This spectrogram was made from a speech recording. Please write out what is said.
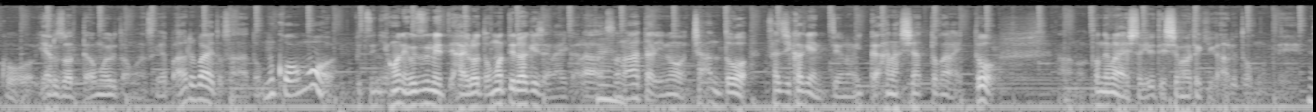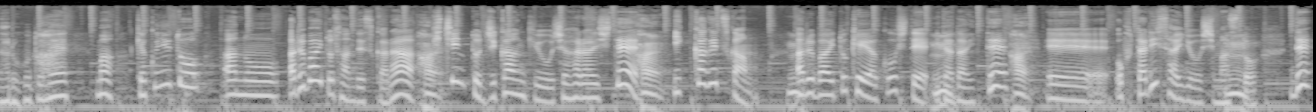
こうやるぞって思えると思うんですけどやっぱアルバイトさんだと向こうも別に骨うずめて入ろうと思ってるわけじゃないから、うん。そのあたりのちゃんとさじ加減っていうのを一回話し合っとかないとあのとんでもない人入れてしまう時があると思うんで。なるほどね、まあ、逆に言うとあのアルバイトさんですから、はい。きちんと時間給をお支払いして、はい。1か月間、うん。アルバイト契約をしていただいて、はい。えーお二人採用しますと、で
